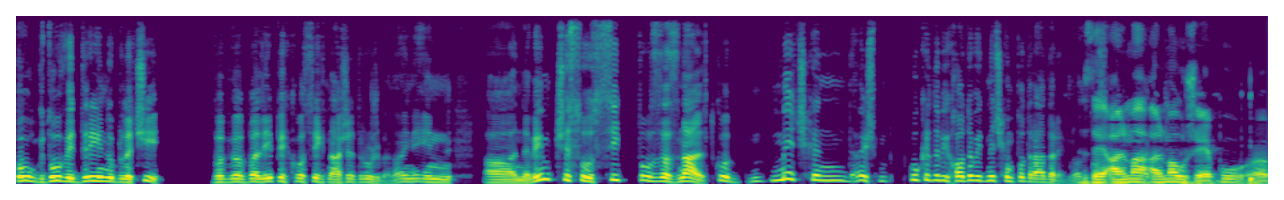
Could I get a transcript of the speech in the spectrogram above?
to, kdo vedri in oblači v, v, v lepih kosih naše družbe. No? In, in uh, ne vem, če so vsi to zaznali, tako mečken, a veš, kot da bi hotel biti mečken pod radarjem. No? Zdaj, take- Alma v žepu, uh,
